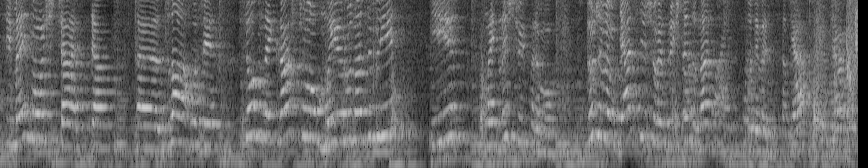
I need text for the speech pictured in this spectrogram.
сімейного щастя, е, злагоди, всього найкращого миру на землі і найближчої перемоги. Дуже вам вдячні, що ви прийшли до нас подивитися. Дякую, дякую.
